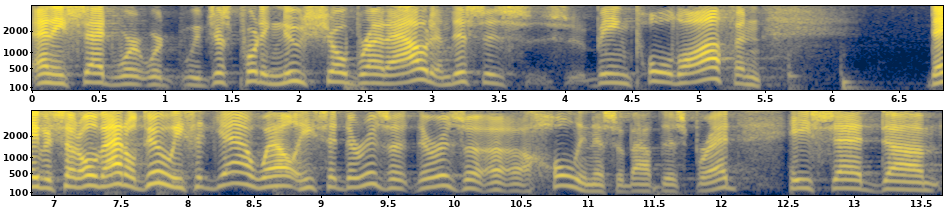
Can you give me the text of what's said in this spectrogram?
And he said, we're, we're, we're just putting new show bread out, and this is being pulled off. And David said, Oh, that'll do. He said, Yeah, well, he said, There is a, there is a, a holiness about this bread. He said, um,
